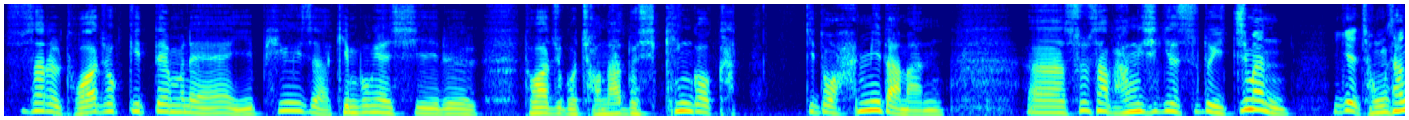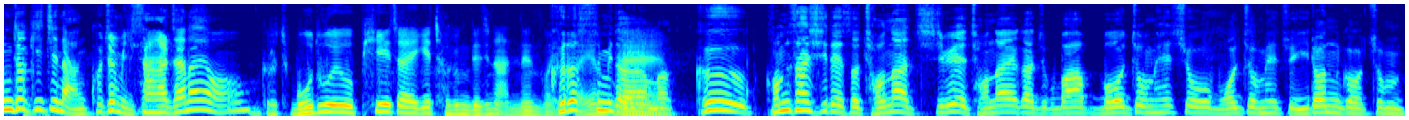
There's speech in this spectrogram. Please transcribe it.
수사를 도와줬기 때문에 이 피의자 김봉현 씨를 도와주고 전화도 시킨 것 같기도 합니다만 아, 수사 방식일 수도 있지만 이게 정상적이지는 않고 좀 이상하잖아요. 그렇죠. 모두의 피해자에게 적용되지는 않는 거니까요. 그렇습니다. 네. 막그 검사실에서 전화 집에 전화해 가지고 막 뭐 좀 해줘, 뭘 좀 해줘 이런 거 좀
